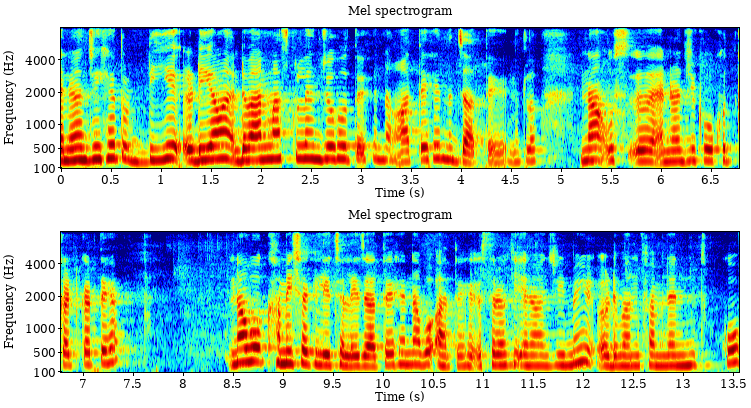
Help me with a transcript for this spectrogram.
एनर्जी है तो डी डिया डिवाइन मास्कुलिन जो होते हैं ना आते हैं ना जाते हैं। मतलब ना उस एनर्जी को खुद कट करते हैं, ना वो हमेशा के लिए चले जाते हैं, ना वो आते हैं। इस तरह की एनर्जी में डिवाइन फेमिनिन को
